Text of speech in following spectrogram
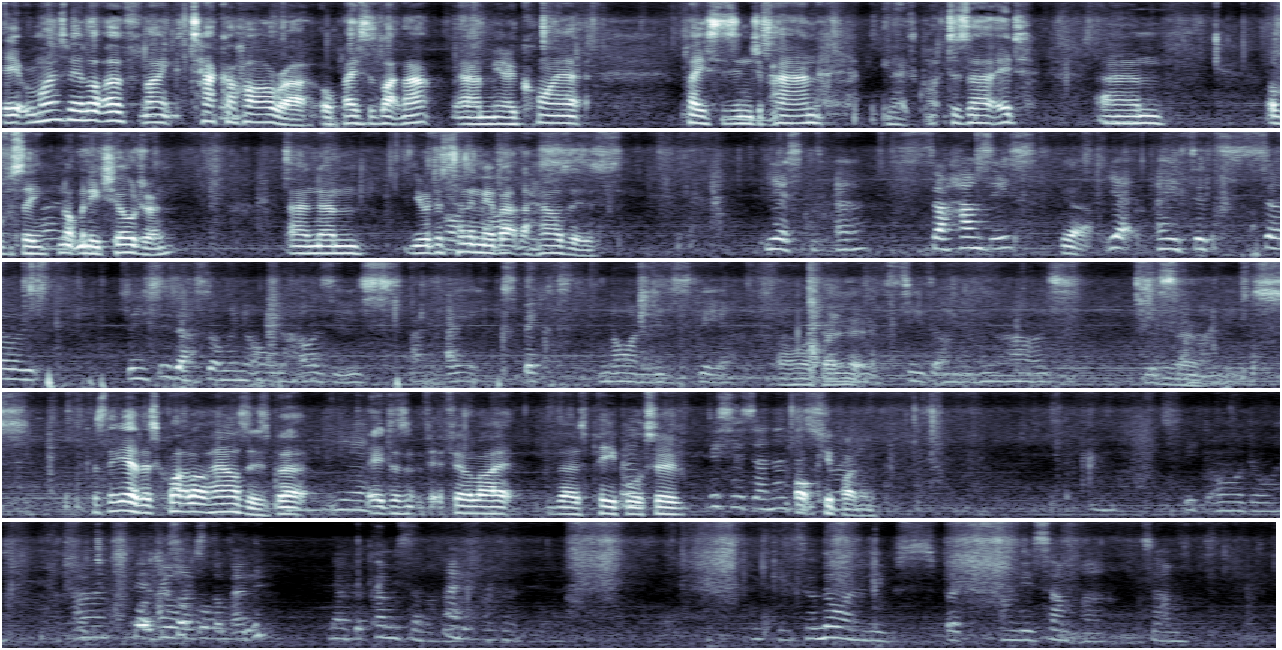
it reminds me a lot of like Takahara or places like that. Um, you know, quiet places in Japan. You know, it's quite deserted. Um, obviously, not many children. And um, you were just telling me about the houses. Yes, uh, so houses. Yeah. Yeah, it's, so. So you see, there are so many old houses, and I expect no one lives there. Oh, okay. see the new house, signs. Because yeah, there's quite a lot of houses, but yeah. it doesn't feel like there's people but to occupy story. them. Ah, okay, so no one lives, but only some are, some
